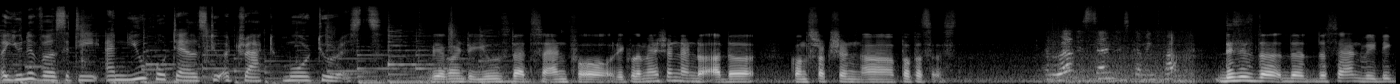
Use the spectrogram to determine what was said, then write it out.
a university, and new hotels to attract more tourists. We are going to use that sand for reclamation and other construction uh, purposes. And where the sand is coming from? This is the, the, the sand we dig,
